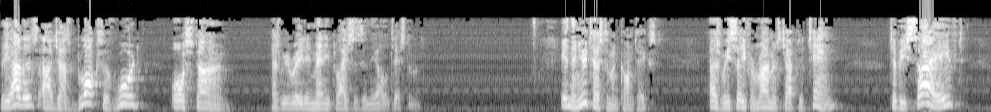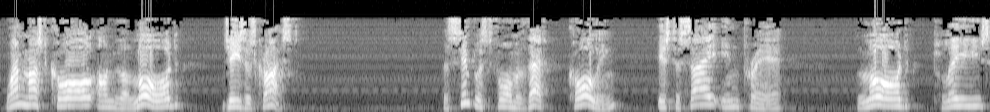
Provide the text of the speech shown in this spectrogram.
The others are just blocks of wood or stone, as we read in many places in the Old Testament. In the New Testament context, as we see from Romans chapter 10, to be saved, one must call on the Lord Jesus Christ. The simplest form of that calling is to say in prayer, Lord, please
